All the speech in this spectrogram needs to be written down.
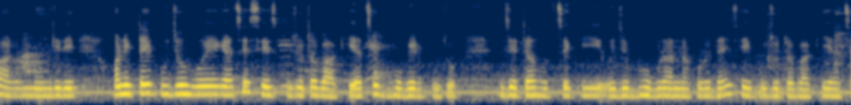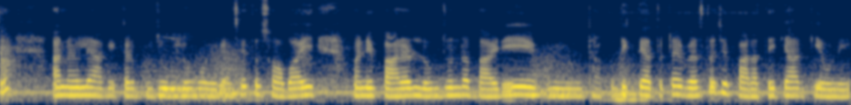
পাড়ার মন্দিরে অনেকটাই পুজো হয়ে গেছে, শেষ পুজোটা বাকি আছে, ভোগের পুজো। যেটা হচ্ছে কি, ওই যে ভোগ রান্না করে দেয়, সেই পুজোটা বাকি আছে। আর নাহলে আগেকার পুজোগুলো হয়ে গেছে। তো সবাই মানে পাড়ার লোকজনরা বাইরে ঠাকুর দেখতে এতটাই ব্যস্ত যে পাড়া থেকে আর কেউ নেই।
